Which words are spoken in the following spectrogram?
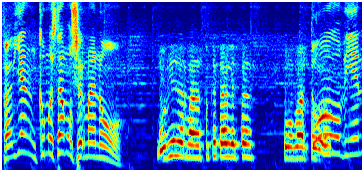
Fabián, ¿cómo estamos, hermano? Muy bien, hermano, ¿tú qué tal estás? ¿Cómo va todo? Todo bien,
